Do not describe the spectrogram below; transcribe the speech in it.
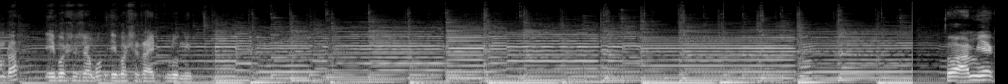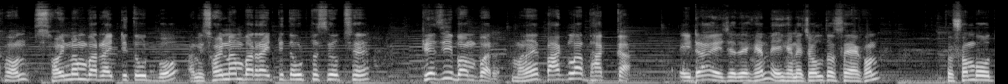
আমরা এই পাশে যাব এই পাশে রাইডগুলো নিব। তো আমি এখন ছয় নম্বর রাইডটিতে উঠবো। আমি ছয় নম্বর রাইডটিতে উঠতেছি হচ্ছে ক্রেজি বাম্পার মানে পাগলা ধাক্কা। এইটা এই যে দেখেন এখানে চলতেছে এখন। তো সম্ভবত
